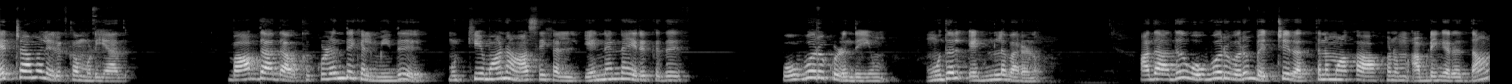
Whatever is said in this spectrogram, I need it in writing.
ஏற்றாமல் இருக்க முடியாது. பாப்தாதாவுக்கு குழந்தைகள் மீது முக்கியமான ஆசைகள் என்னென்ன இருக்குது? ஒவ்வொரு குழந்தையும் முதல் எண்ணில் வரணும். அதாவது ஒவ்வொருவரும் வெற்றி ரத்தனமாக ஆகணும் அப்படிங்கிறது தான்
